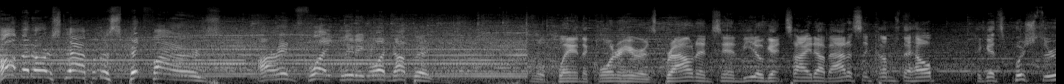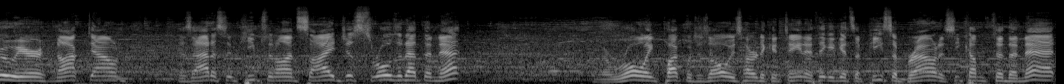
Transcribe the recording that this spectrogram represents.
On the doorstep of the Spitfires are in flight, leading 1 0. Little play in the corner here as Brown and Sanvido get tied up. Addison comes to help. It gets pushed through here, knocked down as Addison keeps it on side, just throws it at the net. And a rolling puck, which is always hard to contain. I think it gets a piece of Brown as he comes to the net.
